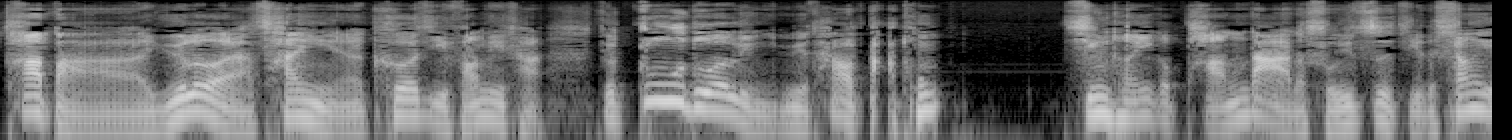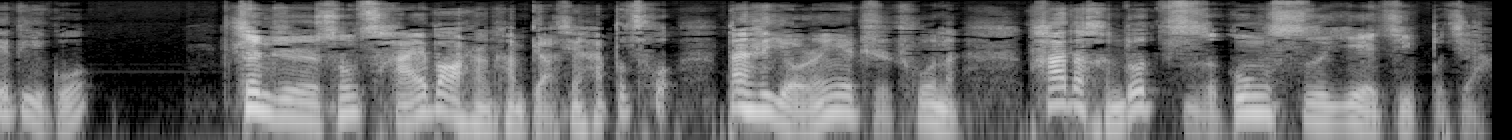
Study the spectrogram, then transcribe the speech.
他把娱乐啊、餐饮、啊科技、房地产就诸多领域，他要打通，形成一个庞大的属于自己的商业帝国。甚至从财报上看表现还不错，但是有人也指出呢，他的很多子公司业绩不佳。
